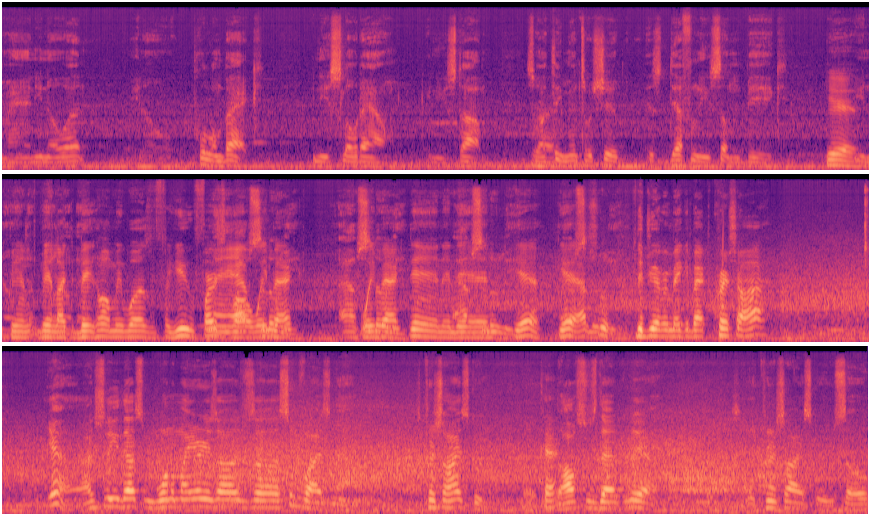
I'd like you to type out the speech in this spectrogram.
man, you know what? Pull them back. You need to slow down. You need to stop. So I think mentorship is definitely something big. Yeah. You know, being being like the that. big homie was for you, first Man, of all, absolutely. way back. Absolutely. Way back then, and then Absolutely. yeah, yeah, absolutely. Absolutely. Did you ever make it back to Crenshaw High? Yeah, actually, that's one of my areas I was uh, supervising now. Crenshaw High School. Okay. The officers that, yeah, Crenshaw High School. So,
